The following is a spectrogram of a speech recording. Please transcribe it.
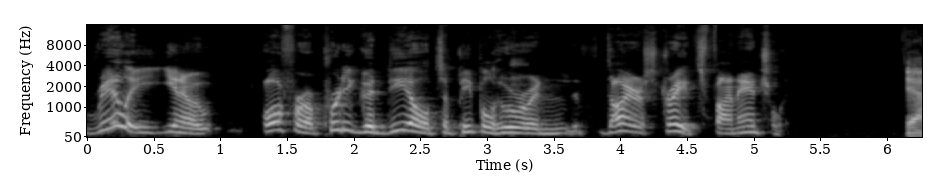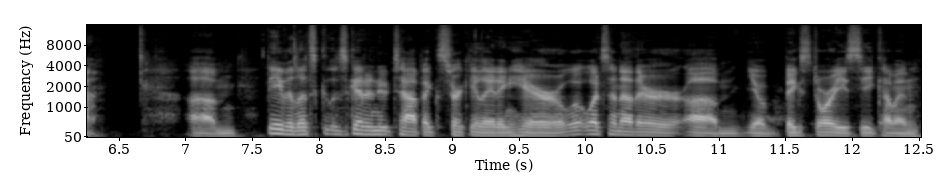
really, you know, offer a pretty good deal to people who are in dire straits financially. Yeah. Um, David, let's let's get a new topic circulating here. What's another um, you know big story you see coming?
